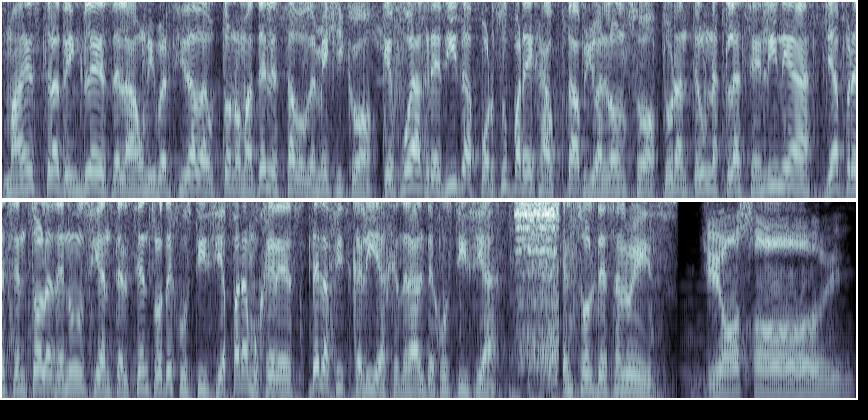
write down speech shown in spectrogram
Maestra de inglés de la Universidad Autónoma del Estado de México, que fue agredida por su pareja Octavio Alonso durante una clase en línea, ya presentó la denuncia ante el Centro de Justicia para Mujeres de la Fiscalía General de Justicia. El Sol de San Luis. Yo soy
